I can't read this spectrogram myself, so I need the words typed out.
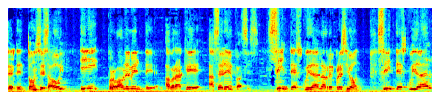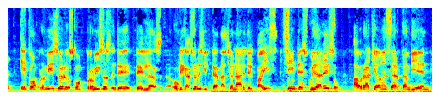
desde entonces a hoy y probablemente habrá que hacer énfasis sin descuidar la represión, sin descuidar el compromiso de los compromisos de, de, las obligaciones internacionales del país, sin descuidar eso. Habrá que avanzar también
